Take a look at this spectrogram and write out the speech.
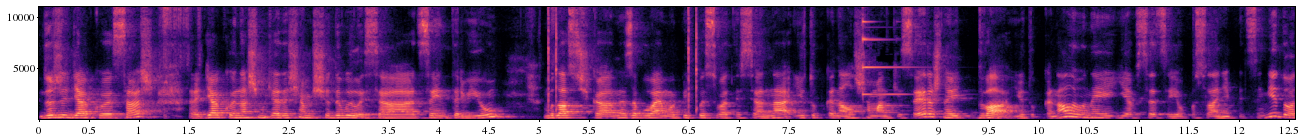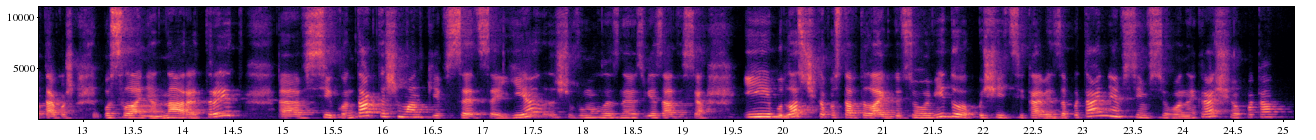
Дуже дякую, Саш. Дякую нашим глядачам, що дивилися це інтерв'ю. Будь ласка, не забуваємо підписуватися на YouTube канал Шаманки Сейреш. Навіть два YouTube канали у неї є. Все це є в посиланні під цим відео. а Також посилання на ретрит, е, всі контакти шаманки, все це є, щоб ви могли з нею зв'язатися. І, будь ласка, поставте лайк до цього відео, пишіть цікаві запитання. Всім всього найкращого. Пока.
